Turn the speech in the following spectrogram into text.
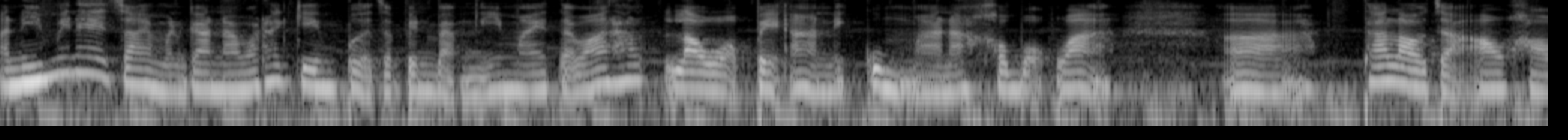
อันนี้ไม่แน่ใจเหมือนกันนะว่าถ้าเกมเปิดจะเป็นแบบนี้ไหม แต่ว่าถ้าเราไปอ่านในกลุ่มมานะ เขาบอกว่าอ่าถ้าเราจะเอาเขา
